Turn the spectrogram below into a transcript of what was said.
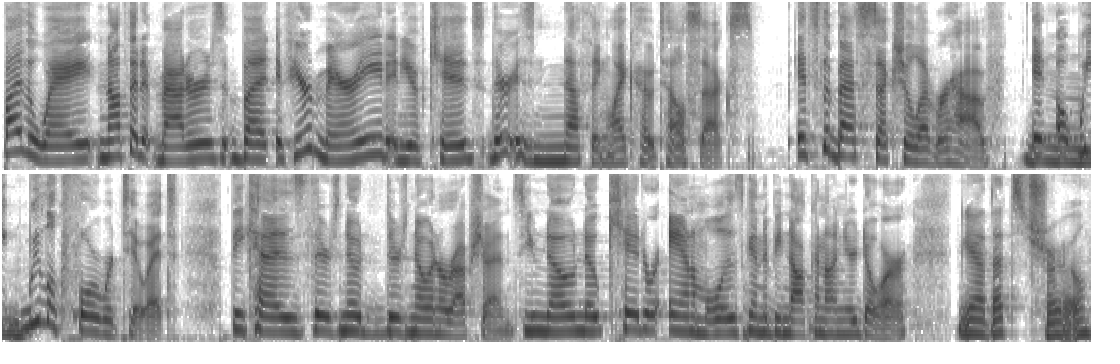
by the way, not that it matters, but if you're married and you have kids, there is nothing like hotel sex. It's the best sex you'll ever have. It, oh, we we look forward to it because there's no there's no interruptions. You know, no kid or animal is going to be knocking on your door. Yeah, that's true.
